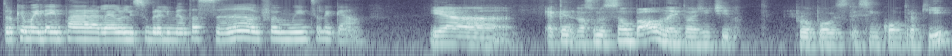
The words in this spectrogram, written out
Troquei uma ideia em paralelo ali sobre alimentação e foi muito legal. E a, é que nós somos de São Paulo, né? Então a gente propôs esse encontro aqui.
